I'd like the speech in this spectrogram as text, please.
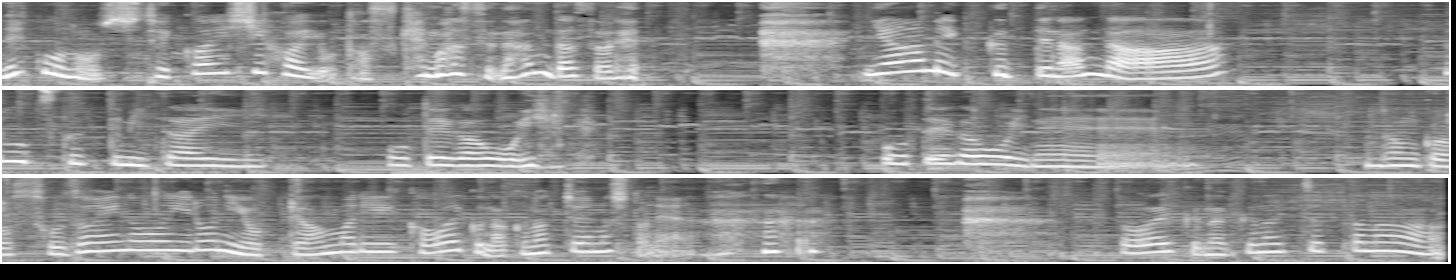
猫の世界支配を助けます。なんだそれ。ニャーメックってなんだ。超作ってみたい。工程が多い。工程が多いね。なんか素材の色によってあんまり可愛くなくなっちゃいましたね。可愛くなくなっちゃったな。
